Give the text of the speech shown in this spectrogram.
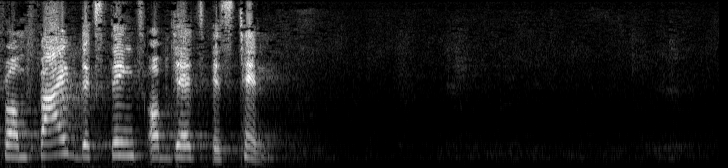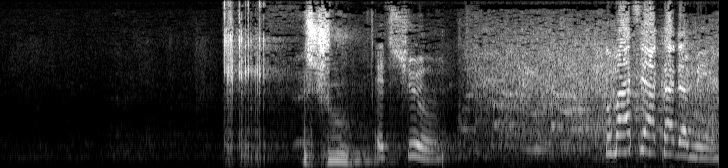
from five distinct objects is 10. It's true. It's true. Kumasi Academy.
